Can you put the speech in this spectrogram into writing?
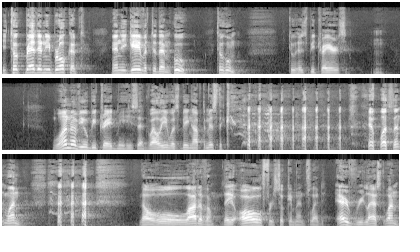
He took bread and he broke it and he gave it to them. Who? To whom? To his betrayers hmm? one of you betrayed me, he said. Well, he was being optimistic. it wasn't one. the whole lot of them. They all forsook him and fled. Every last one.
